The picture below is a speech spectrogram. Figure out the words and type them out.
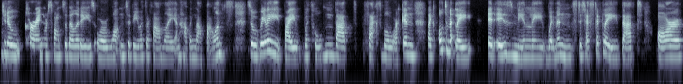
you know mm-hmm. current responsibilities or wanting to be with their family and having that balance so really by withholding that flexible working like ultimately it is mainly women statistically that are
